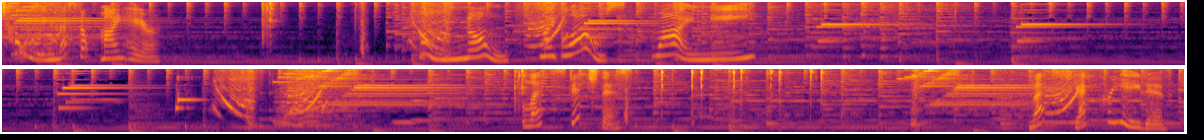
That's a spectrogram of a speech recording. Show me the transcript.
totally messed up my hair. Oh no, my blouse! Why me? Stitch this. Let's get creative.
